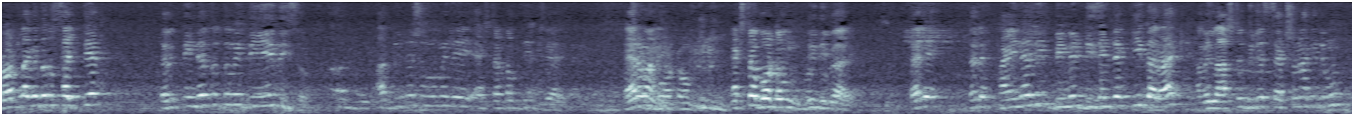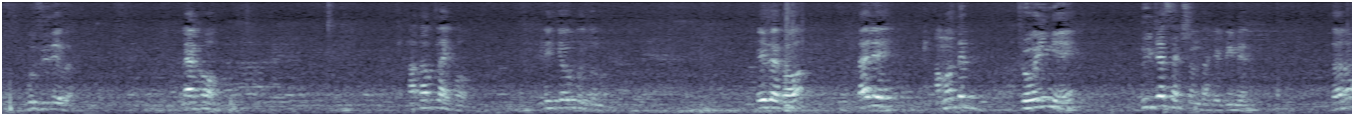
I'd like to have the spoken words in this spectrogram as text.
রড লাগে ধরো সাইডটা তাহলে তিনটা তো তুমি দিয়ে দিছো। আর দুইটা সঙ্গে মিলে এক্সট্রা টপ দিয়ে দিবে এর মানে? এক্সট্রা বটম দিয়ে দিবে আর তাহলে তাহলে ফাইনালি বিমের ডিজাইনটা কি দাঁড়ায়? আমি লাস্টে দুইটা সেকশন আঁকি দেবো। বুঝিয়ে দেবে। লেখো। হাতাত লেখো। এটা কেউ কইতো না। এই দেখো তাহলে আমাদের ড্রয়িং এ দুইটা সেকশন থাকে বিমের ধরো,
